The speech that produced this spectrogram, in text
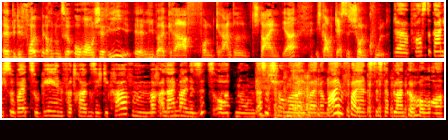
äh, bitte folgt mir doch in unsere Orangerie, äh, lieber Graf von Grandelstein, ja. Ich glaube, das ist schon cool. Da brauchst du gar nicht so weit zu gehen, vertragen sich die Grafen, mach allein mal eine Sitzordnung. Das ist schon mal bei normalen Feiern ist das der blanke Horror.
